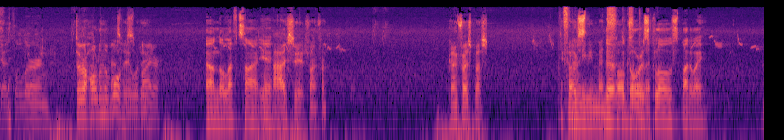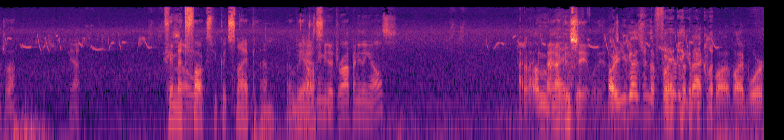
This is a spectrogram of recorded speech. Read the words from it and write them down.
guys to learn. Is there a hole in the wall here, with Woody? On the left side, yeah. Ah, I see it. It's right in front. Going first person. If only There's- we met the, the door is already. closed, by the way. What's that? If we met So- Fox, we could snipe them. That would be You guys awesome. need me to drop anything else? I'm, I can see it, Woody. are you guys in the front Yeah, or the a back big of Vi- Vybor?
